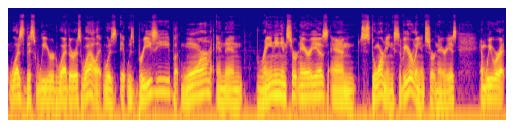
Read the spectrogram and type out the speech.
Was this weird weather as well? It was it was breezy but warm, and then raining in certain areas and storming severely in certain areas. And we were at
